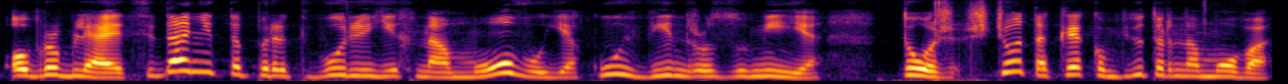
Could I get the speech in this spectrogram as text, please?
обробляє ці дані та перетворює їх на мову, яку він розуміє. Тож, що таке комп'ютерна мова?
